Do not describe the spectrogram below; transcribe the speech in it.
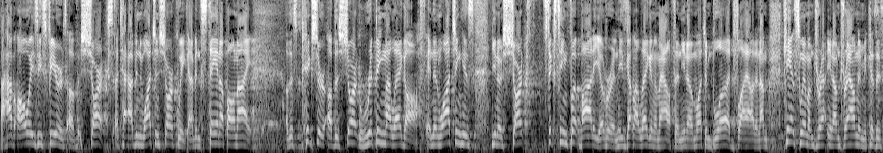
I have always these fears of sharks. Attack. I've been watching Shark Week and I've been staying up all night. Of this picture of the shark ripping my leg off and then watching his, you know, shark 16 foot body over and he's got my leg in my mouth and, you know, I'm watching blood fly out and I'm can't swim. I'm, you know, I'm drowning because it's,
